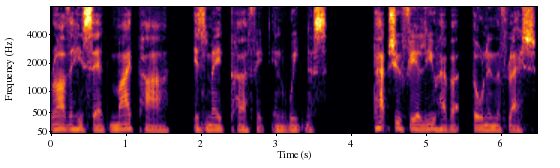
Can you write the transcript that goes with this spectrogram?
Rather, he said, My power is made perfect in weakness. Perhaps you feel you have a thorn in the flesh,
